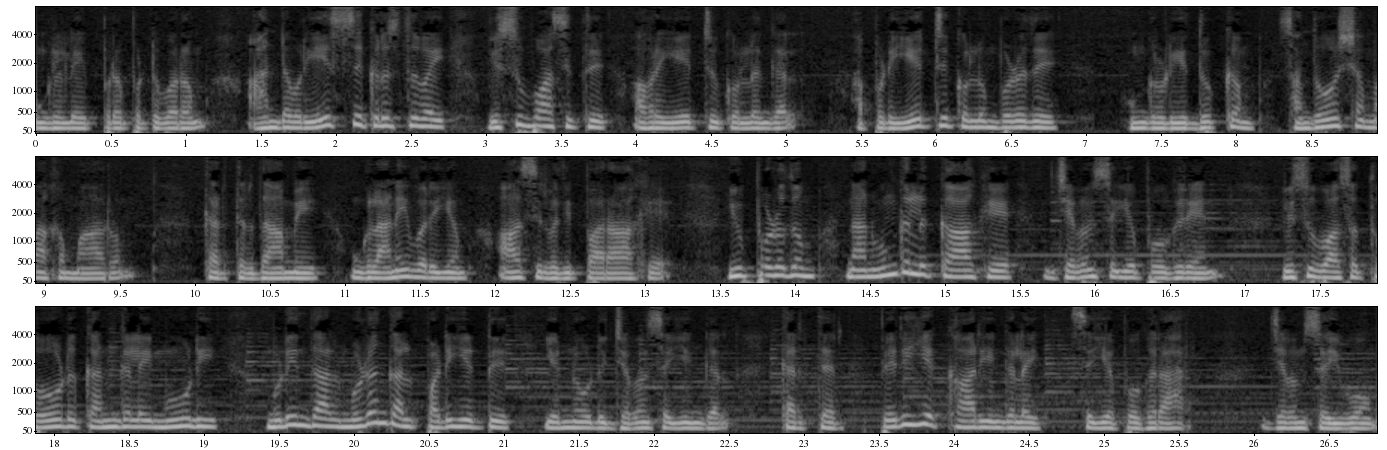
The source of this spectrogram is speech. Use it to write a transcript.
உங்களிலே புறப்பட்டு வரும். ஆண்டவர் இயேசு கிறிஸ்துவை விசுவாசித்து அவரை ஏற்றுக்கொள்ளுங்கள். அப்படி ஏற்றுக்கொள்ளும் பொழுது உங்களுடைய துக்கம் சந்தோஷமாக மாறும். கர்த்தர் தாமே உங்கள் அனைவரையும் ஆசிர்வதிப்பாராக. இப்பொழுதும் நான் உங்களுக்காக ஜெபம் செய்ய போகிறேன். விசுவாசத்தோடு கண்களை மூடி முடிந்தால் முழங்கால் படியிட்டு என்னோடு ஜெபம் செய்யுங்கள். கர்த்தர் பெரிய காரியங்களை செய்ய போகிறார். ஜெபம் செய்வோம்.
